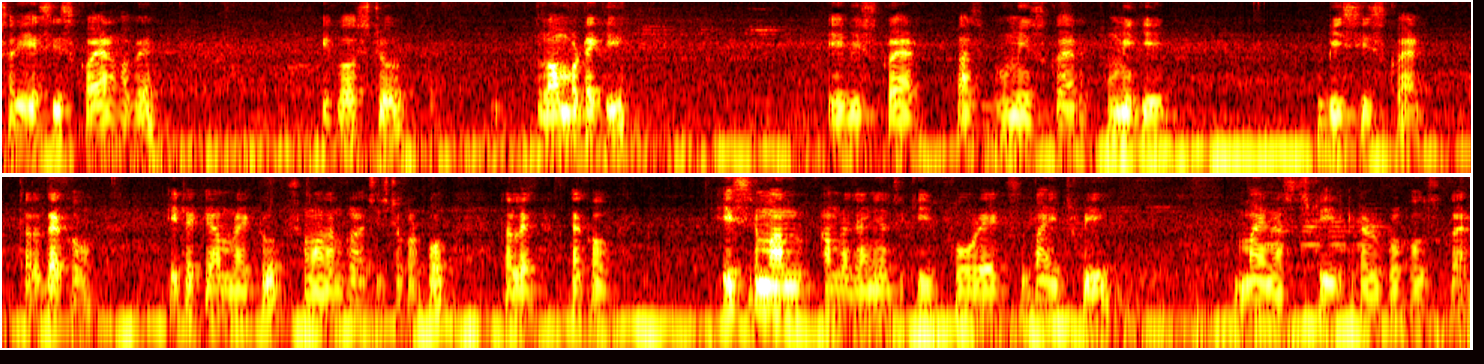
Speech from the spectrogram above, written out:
সরি এসি স্কোয়ার হবে ইকুয়ালস টু লম্বটা কি? এ বি স্কোয়ার প্লাস ভূমি স্কোয়ার। ভূমি কি? BC square. তাহলে দেখো, এটাকে আমরা একটু সমাধান করার চেষ্টা করব। তাহলে দেখো এস এর মান আমরা জানি হচ্ছে কি four x by three minus three এটার উপর হোল স্কোয়ার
